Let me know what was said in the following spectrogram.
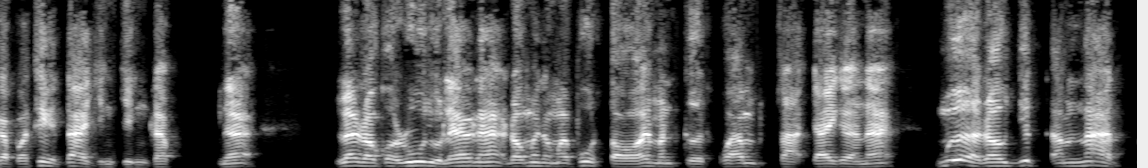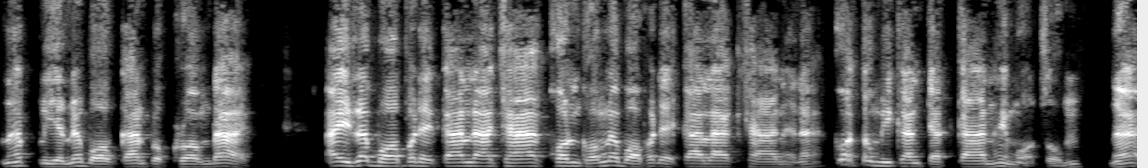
กับประเทศได้จริง ๆ ครับ นะและเราก็รู้อยู่แล้วนะ เราไม่ต้องมาพูดต่อให้มันเกิดความสะใจกันนะ เมื่อเรายึดอำนาจนะเปลี่ยนระบอบการปกครองได้ ไอ้ระบอบเผด็จการราชาคนของระบอบเผด็จการราชาเนี่ยนะก็ต้องมีการจัดการให้เหมาะสมนะ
